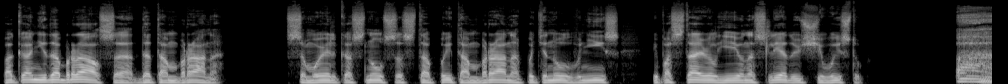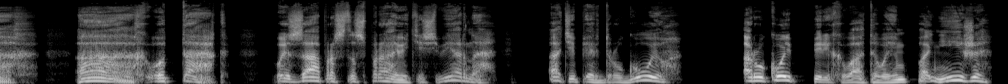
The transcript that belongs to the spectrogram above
пока не добрался до тамбрана. Самуэль коснулся стопы тамбрана, потянул вниз и поставил ее на следующий выступ. «Ах, ах, вот так! Вы запросто справитесь, верно? А теперь другую, а рукой перехватываем пониже».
